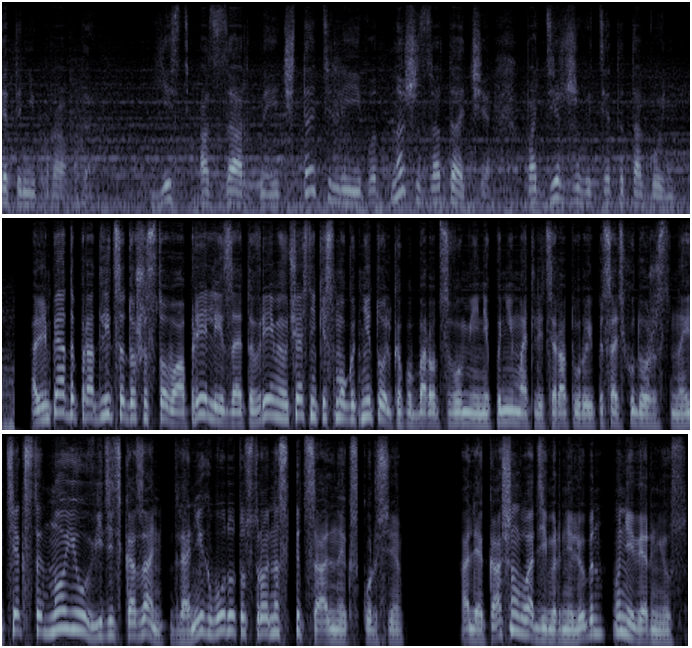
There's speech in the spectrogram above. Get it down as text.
это неправда. Есть азартные читатели, и вот наша задача – поддерживать этот огонь. Олимпиада продлится до 6 апреля, и за это время участники смогут не только побороться в умении понимать литературу и писать художественные тексты, но и увидеть Казань. Для них будут устроены специальные экскурсии. Олег Кашин, Владимир Нелюбин, Univer News.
